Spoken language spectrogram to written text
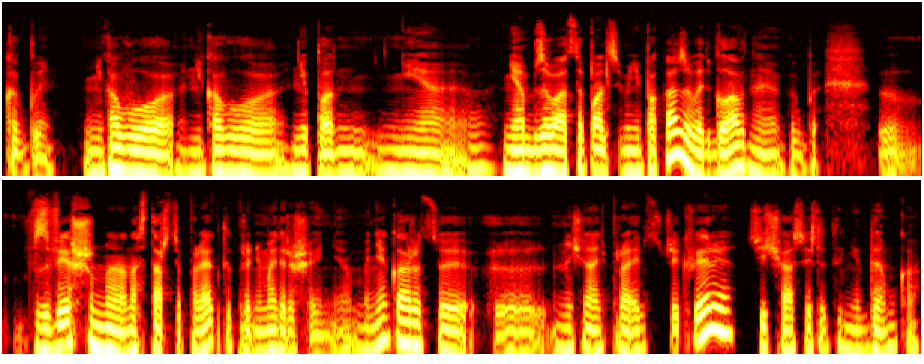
как бы никого, никого не, не, не обзываться пальцами, не показывать. Главное, как бы взвешенно на старте проекта принимать решения. Мне кажется, э, начинать проект с jQuery сейчас, если это не демка,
